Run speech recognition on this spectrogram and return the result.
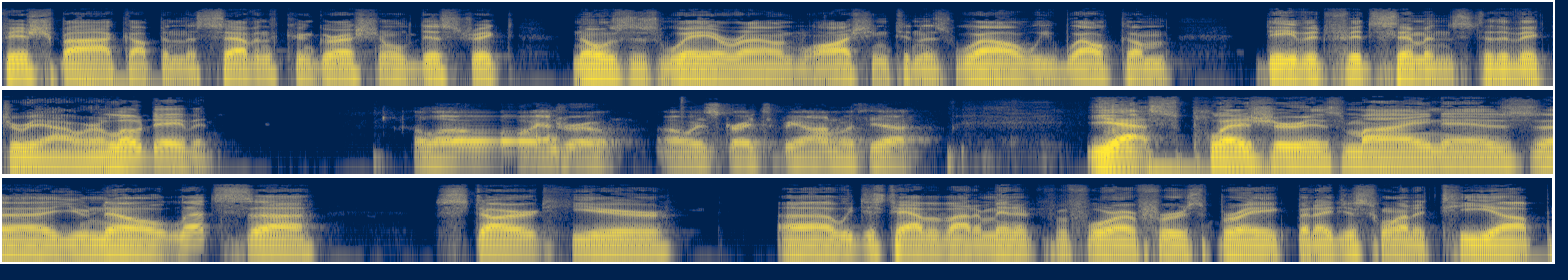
Fischbach up in the 7th Congressional District, knows his way around Washington as well. We welcome David FitzSimmons to the Victory Hour. Hello, David. Hello, Andrew. Always great to be on with you. Yes, pleasure is mine, as uh, you know. Let's uh, start here. Uh, we just have about a minute before our first break, but I just want to tee up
